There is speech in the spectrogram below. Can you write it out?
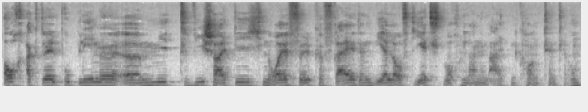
Auch aktuell Probleme äh, mit, wie schalte ich neue Völker frei, denn wer läuft jetzt wochenlang im alten Content herum.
